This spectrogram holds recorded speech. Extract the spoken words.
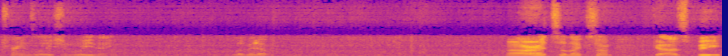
translation? What do you think? Let me know. All right, till next time. Godspeed.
